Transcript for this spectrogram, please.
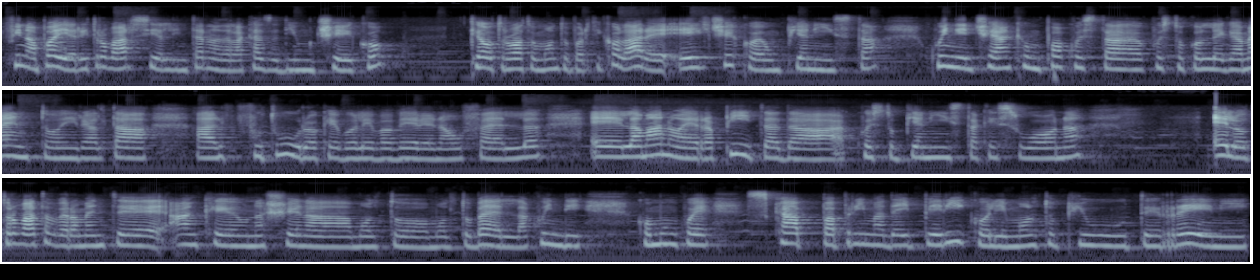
fino a poi a ritrovarsi all'interno della casa di un cieco che ho trovato molto particolare e il cieco è un pianista, quindi c'è anche un po' questa, questo collegamento in realtà al futuro che voleva avere Naufel e la mano è rapita da questo pianista che suona e l'ho trovata veramente anche una scena molto molto bella. Quindi comunque scappa prima dei pericoli molto più terreni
